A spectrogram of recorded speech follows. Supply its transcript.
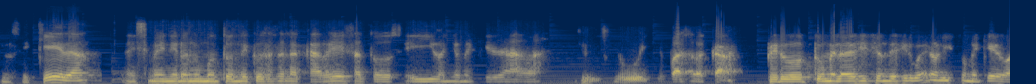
No se queda, ahí se me vinieron un montón de cosas a la cabeza, todos se iban, yo me quedaba. Yo dije, uy, ¿qué pasó acá? pero tomé la decisión de decir, bueno, listo, me quedo.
